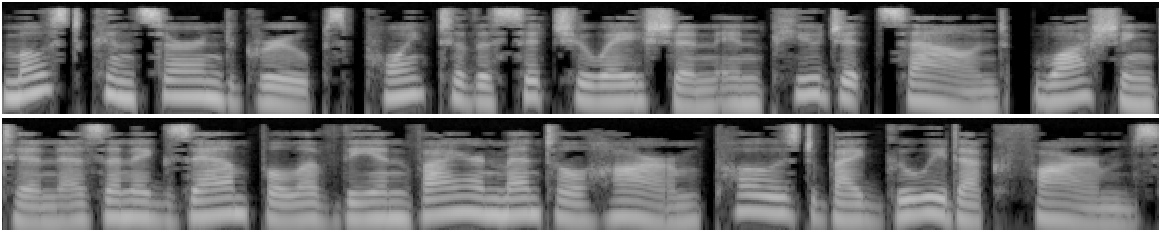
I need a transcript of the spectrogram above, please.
Most concerned groups point to the situation in Puget Sound, Washington as an example of the environmental harm posed by geoduck farms.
